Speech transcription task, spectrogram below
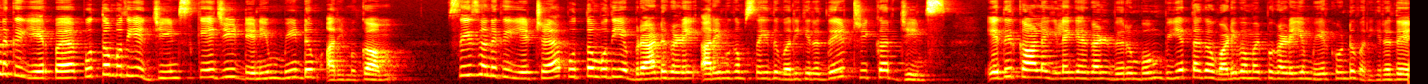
சீசனுக்கு ஏற்ப புத்தம்புதிய ஜீன்ஸ் கேஜி டெனிம் மீண்டும் அறிமுகம். சீசனுக்கு ஏற்ற புத்தம்புதிய பிராண்டுகளை அறிமுகம் செய்து வருகிறது ட்ரிக்கர் ஜீன்ஸ். எதிர்கால இளைஞர்கள் விரும்பும் வியத்தக வடிவமைப்புகளையும் மேற்கொண்டு வருகிறது.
